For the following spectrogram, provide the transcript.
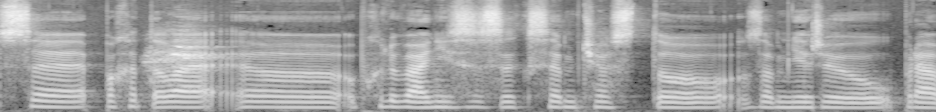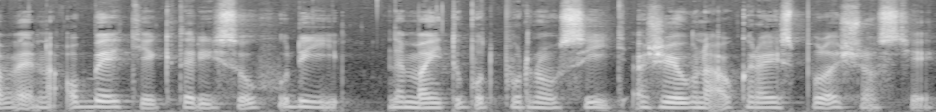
se pachatelé uh, obchodování se sexem často zaměřují právě na oběti, které jsou chudí, nemají tu podpůrnou síť a žijou na okraji společnosti.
